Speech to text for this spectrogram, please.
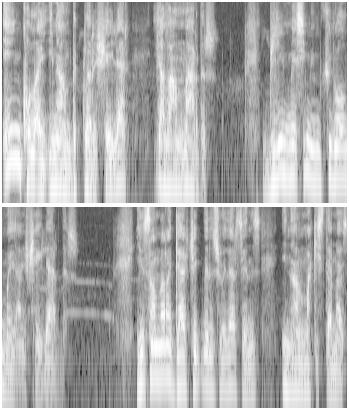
en kolay inandıkları şeyler yalanlardır. Bilinmesi mümkün olmayan şeylerdir. İnsanlara gerçekleri söylerseniz inanmak istemez.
